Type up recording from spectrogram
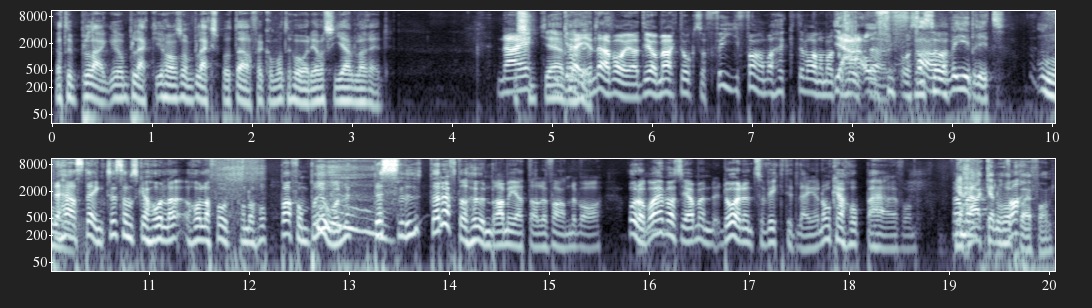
Jag tror black, jag, black, jag har en sån blackspot där för jag kommer inte ihåg det. Jag var så jävla rädd. Nej, grejen högt. där var ju att jag märkte också fy fan vad högt det var när man kom Ja, ut och där. fy Och sen fan så, vad vidrigt. Oh. det här stängslet som ska hålla, hålla folk från att hoppa från bron, det slutade efter 100 meter eller fan det var. Och då var jag bara så, ja men då är det inte så viktigt längre, de kan hoppa härifrån. Ja, men, här kan de hoppa va? ifrån.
